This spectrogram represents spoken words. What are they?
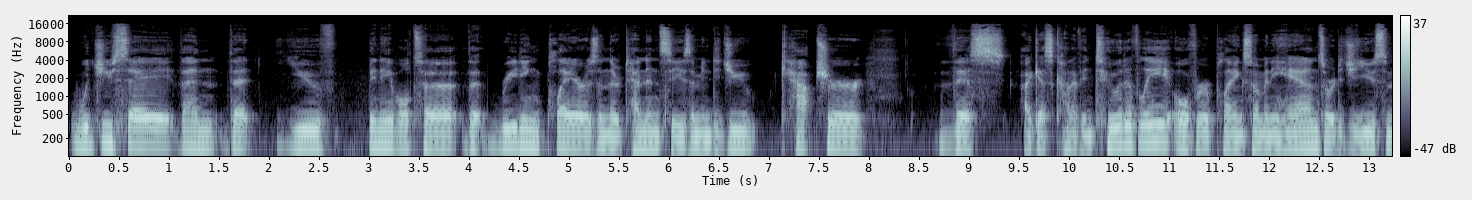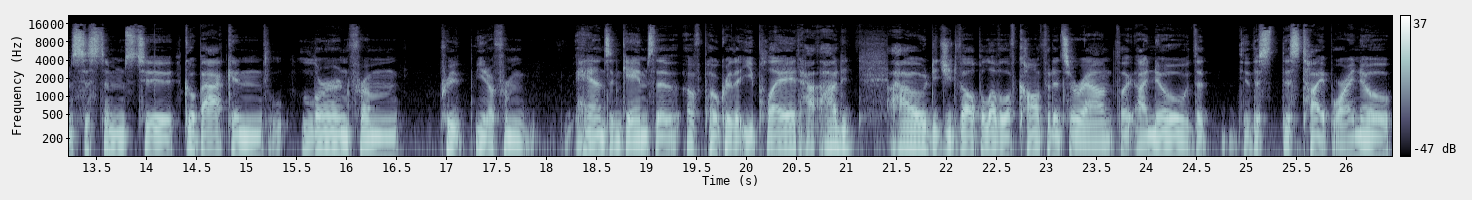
would you say then that you've been able to the reading players and their tendencies? I mean, did you capture this I guess kind of intuitively over playing so many hands or did you use some systems to go back and learn from pre, you know from hands and games that, of poker that you played? How, how, did how did you develop a level of confidence around like I know that this this type or I know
